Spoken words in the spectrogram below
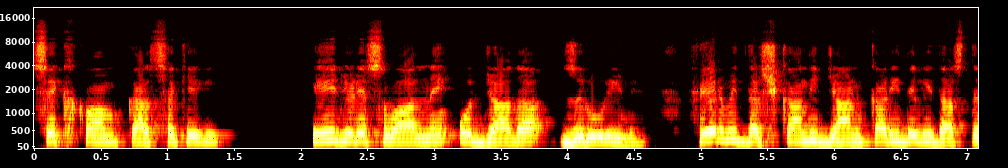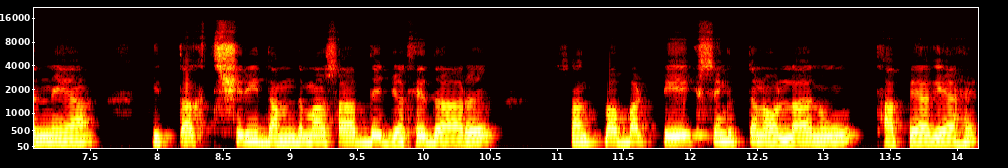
ਸਿੱਖ ਕੌਮ ਕਰ ਸਕੇਗੀ? ਇਹ ਜਿਹੜੇ ਸਵਾਲ ਨੇ, ਉਹ ਜ਼ਿਆਦਾ ਜ਼ਰੂਰੀ ਨੇ। ਫਿਰ ਵੀ ਦਰਸ਼ਕਾਂ ਦੀ ਜਾਣਕਾਰੀ ਦੇ ਲਈ ਦੱਸ ਦਿੰਨੇ ਆ ਕਿ ਤਖਤ ਸ੍ਰੀ ਦਮਦਮਾ ਸਾਹਿਬ ਦੇ ਜਥੇਦਾਰ ਸੰਤ ਬਾਬਾ ਟੇਕ ਸਿੰਘ ਧਨੌਲਾ ਨੂੰ ਥਾਪਿਆ ਗਿਆ ਹੈ।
